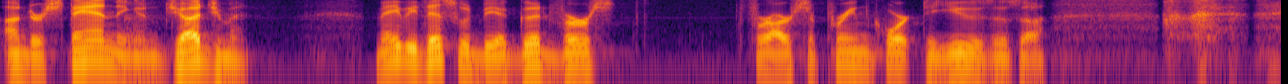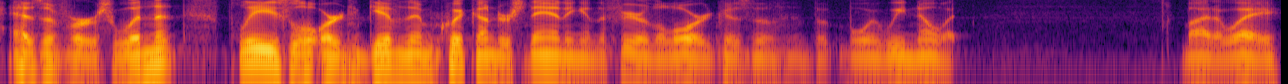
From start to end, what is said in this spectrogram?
understanding and judgment. Maybe this would be a good verse for our Supreme Court to use as a as a verse, wouldn't it? Please, Lord, give them quick understanding in the fear of the Lord, because, boy, we know it. By the way,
